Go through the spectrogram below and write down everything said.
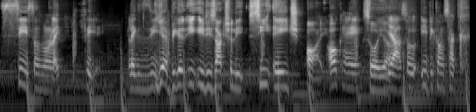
C sounds more like th, like Z. Yeah, because it, it is actually C H I. Okay. So, yeah. Yeah, so it becomes a k.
